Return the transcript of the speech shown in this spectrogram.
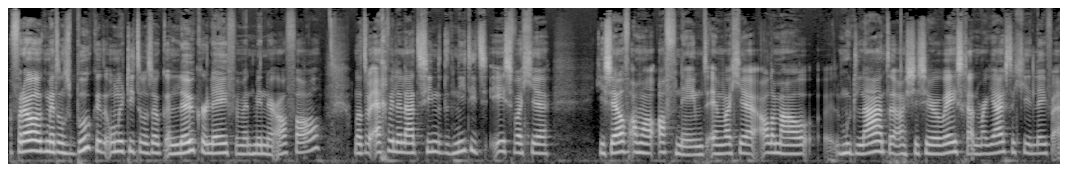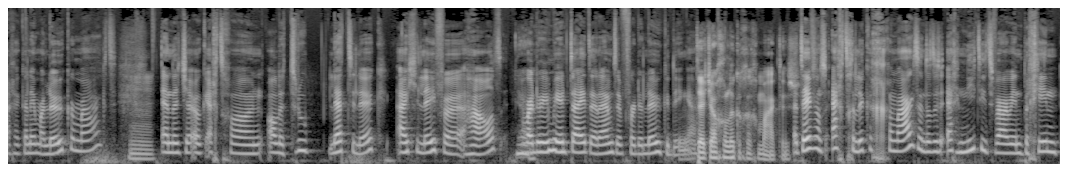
vooral ook met ons boek, de ondertitel is ook een leuker leven met minder afval. Omdat we echt willen laten zien dat het niet iets is wat je jezelf allemaal afneemt en wat je allemaal eh, moet laten als je zero waste gaat, maar juist dat je je leven eigenlijk alleen maar leuker maakt Mhm. en dat je ook echt gewoon alle troep letterlijk uit je leven haalt, Ja. waardoor je meer tijd en ruimte hebt voor de leuke dingen. Het heeft jou gelukkiger gemaakt dus. Het heeft ons echt gelukkig gemaakt. En dat is echt niet iets waar we in het begin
